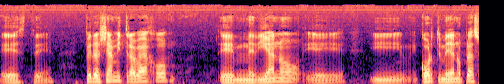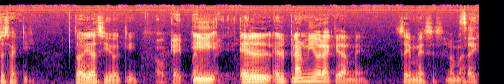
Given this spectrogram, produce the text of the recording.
Este, pero ya mi trabajo eh, mediano eh, y corto y mediano plazo es aquí. Todavía sigo aquí. Ok, Y el, el plan mío era quedarme seis meses nomás. Seis.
